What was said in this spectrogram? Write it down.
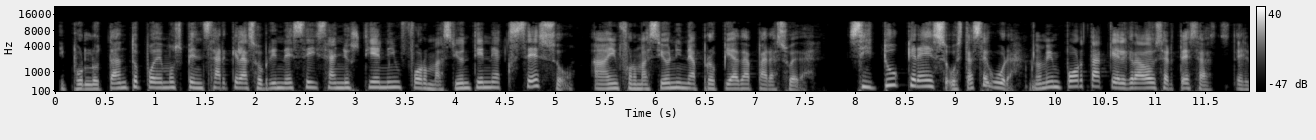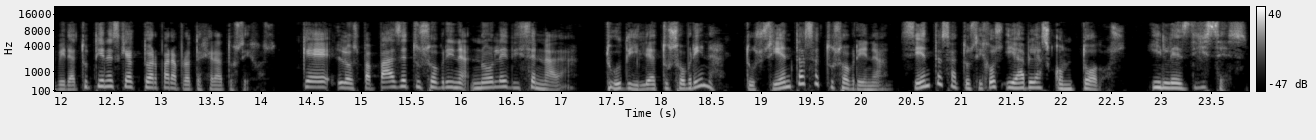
y por lo tanto podemos pensar que la sobrina de seis años tiene información, tiene acceso a información inapropiada para su edad. Si tú crees o estás segura, no me importa que el grado de certeza, Elvira, tú tienes que actuar para proteger a tus hijos. Que los papás de tu sobrina no le dicen nada, tú dile a tu sobrina. Tú sientas a tu sobrina, sientas a tus hijos y hablas con todos. Y les dices,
